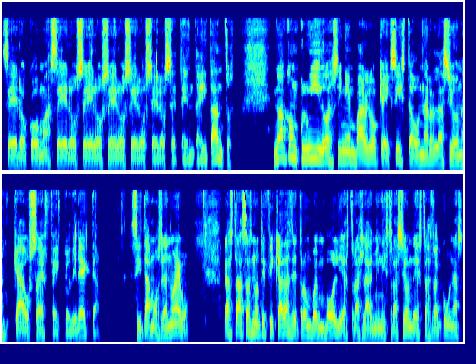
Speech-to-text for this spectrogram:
0,000070 y tantos. No ha concluido, sin embargo, que exista una relación causa-efecto directa. Citamos de nuevo, las tasas notificadas de tromboembolias tras la administración de estas vacunas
